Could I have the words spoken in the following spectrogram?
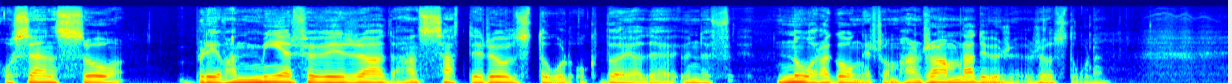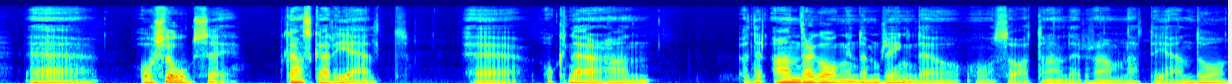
och sen så blev han mer förvirrad. Han satt i rullstol och började under några gånger som han ramlade ur rullstolen. Eh, och slog sig ganska rejält. Eh, och när han den andra gången de ringde och, och, sa att han hade ramlat igen, då,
